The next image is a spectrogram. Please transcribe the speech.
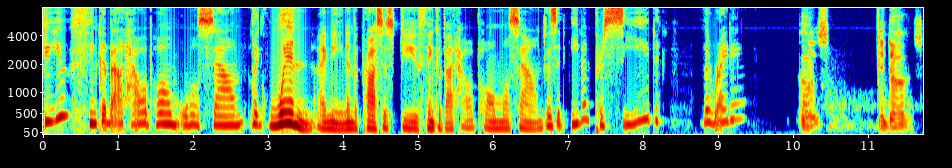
Do you think about how a poem will sound? Like, when, I mean, in the process, do you think about how a poem will sound? Does it even precede the writing? It does. It does.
